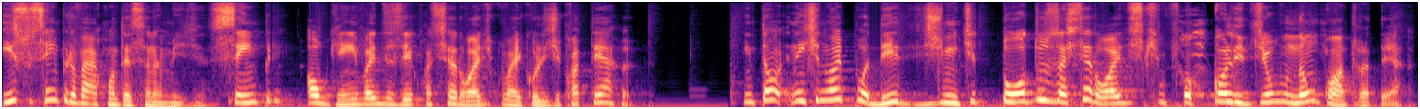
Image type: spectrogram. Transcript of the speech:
Isso sempre vai acontecer na mídia. Sempre alguém vai dizer que o asteroide vai colidir com a Terra. Então a gente não vai poder desmentir todos os asteroides que vão colidir ou não contra a Terra.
